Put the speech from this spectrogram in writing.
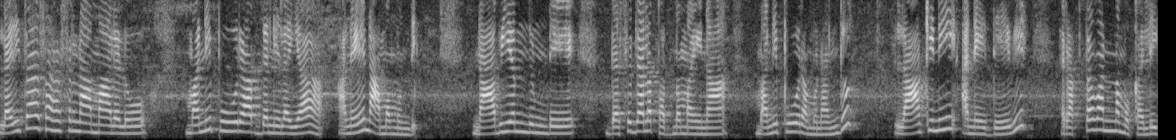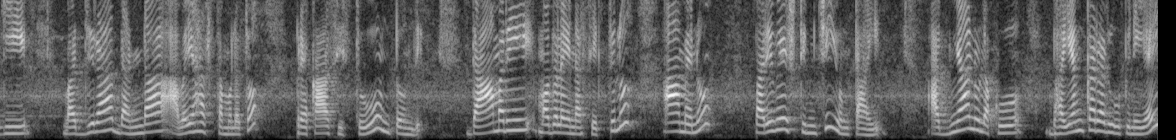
లలితా సహస్రనామాలలో మణిపూరాబ్ద నిలయ అనే నామముంది. నాభియందుండే దశదళ పద్మమైన మణిపూరమునందు లాకిని అనే దేవి రక్తవర్ణము కలిగి వజ్ర దండ అభయహస్తములతో ప్రకాశిస్తూ ఉంటుంది. దామరి మొదలైన శక్తులు ఆమెను పరివేష్టించి ఉంటాయి అజ్ఞానులకు భయంకర రూపిణి అయి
